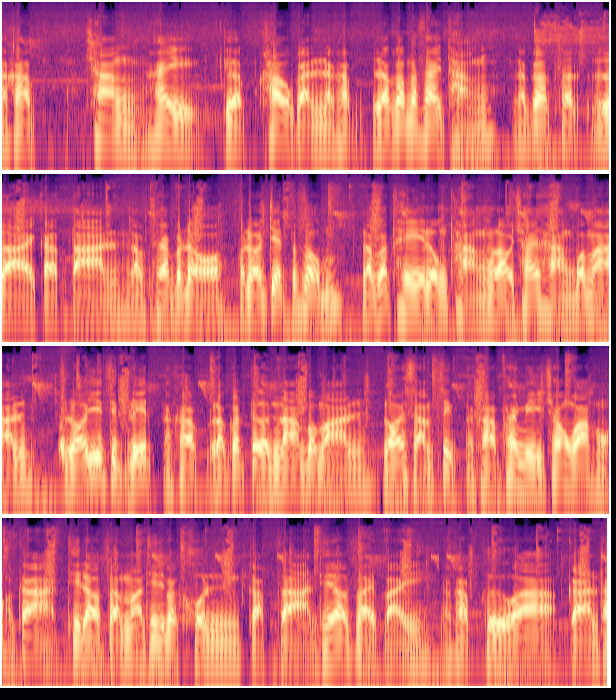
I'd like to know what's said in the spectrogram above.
นะครับ ช่างให้เกือบเข้ากันนะครับ แล้วก็มาใส่ถัง แล้วก็สลายกับตาล เราใช้ปลาดอปลาดอเจ็ดผสม แล้วก็เทลงถัง เราใช้ถังประมาณ 120 ลิตรนะครับ แล้วก็เติมน้ำประมาณ 130 นะครับ ให้มีช่องว่างของอากาศ ที่เราสามารถที่จะคนกับสารที่เราใส่ไปนะครับ คือว่าการท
